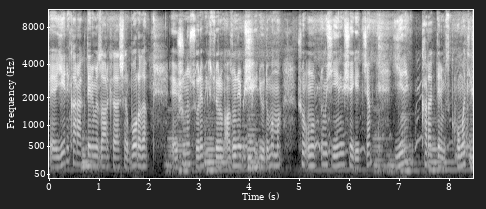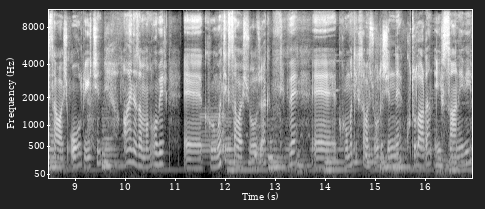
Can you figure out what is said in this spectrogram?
Ee, yeni karakterimiz arkadaşlar. Bu arada e, şunu söylemek istiyorum. Az önce bir şey diyordum ama şu an unuttuğum için yeni bir şey geçeceğim. Yeni karakterimiz kromatik savaş olduğu için aynı zamanda o bir e, kromatik savaşçı olacak ve e, kromatik savaşçı olduğu için de kutulardan efsanevi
